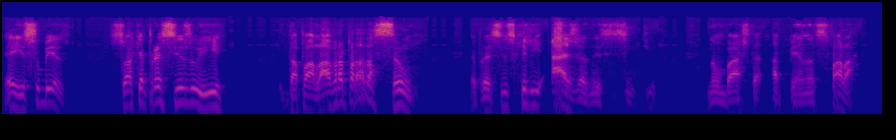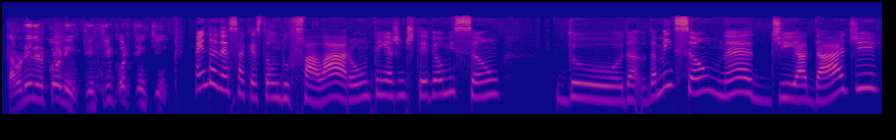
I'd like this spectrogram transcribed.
É isso mesmo. Só que é preciso ir da palavra para a ação. É preciso que ele haja nesse sentido. Não basta apenas falar. Carolina Ercolim, tintim por tintim. Ainda nessa questão do falar, ontem a gente teve a omissão do, da, da menção né, de Haddad,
